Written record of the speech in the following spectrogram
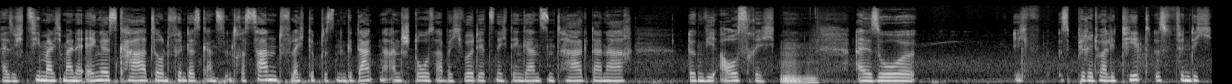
also ich ziehe manchmal eine Engelskarte und finde das ganz interessant. Vielleicht gibt es einen Gedankenanstoß, aber ich würde jetzt nicht den ganzen Tag danach irgendwie ausrichten. Also ich, Spiritualität ist, finde ich,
